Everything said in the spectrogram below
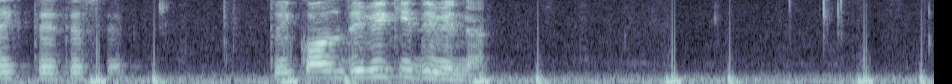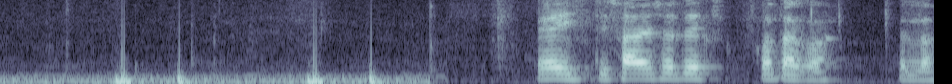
দেখতে হইতেছে। তুই কল দিবি কি দিবি না? এই তুই স্যারের সাথে কথা কর চলো।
